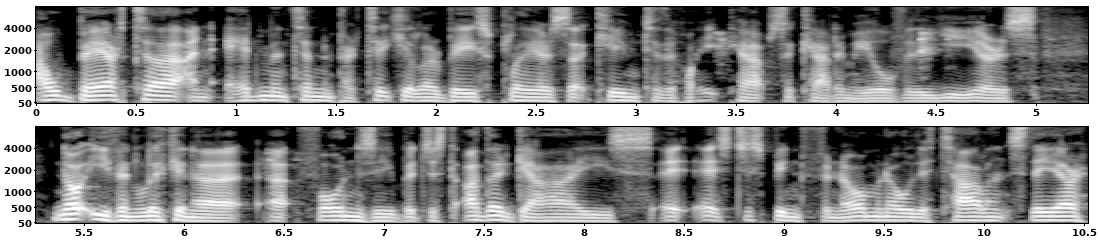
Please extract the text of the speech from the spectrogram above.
Alberta and Edmonton in particular base players that came to the Whitecaps Academy over the years. Not even looking at, at Fonzie, but just other guys. It, it's just been phenomenal. The talent's there.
